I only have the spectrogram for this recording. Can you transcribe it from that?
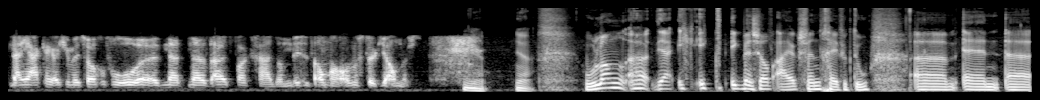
nou ja, kijk, als je met zo'n gevoel naar, naar het uitvak gaat, dan is het allemaal al een stukje anders. Ja. Ja. Hoe lang... eh, ja, ik, ik, ik ben zelf Ajax-fan, geef ik toe. Ehm, en eh,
